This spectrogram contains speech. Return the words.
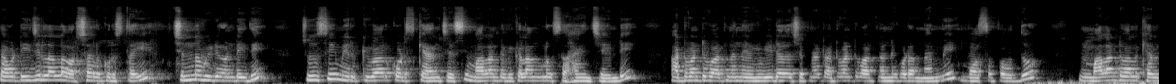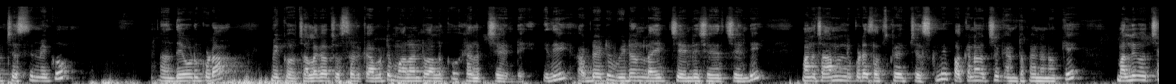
కాబట్టి ఈ జిల్లాల్లో వర్షాలు కురుస్తాయి. చిన్న వీడియో అండి ఇది. చూసి మీరు క్యూఆర్ కోడ్ స్కాన్ చేసి మాలాంటి వికలాంగులకు సహాయం చేయండి. అటువంటి వాటిని నేను వీడియోలో చెప్పినట్టు అటువంటి వాటిని కూడా నమ్మి మోసపోవద్దు. మాలాంటి వాళ్ళకి హెల్ప్ చేస్తే మీకు దేవుడు కూడా మీకు చల్లగా చూస్తాడు కాబట్టి మాలాంటి వాళ్ళకు హెల్ప్ చేయండి. ఇది అప్డేట్. వీడియోని లైక్ చేయండి షేర్ చేయండి. మన ఛానల్ని ఇప్పుడే సబ్స్క్రైబ్ చేసుకుని పక్కన వచ్చి గంట పైన నొక్కి మళ్ళీ వచ్చి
